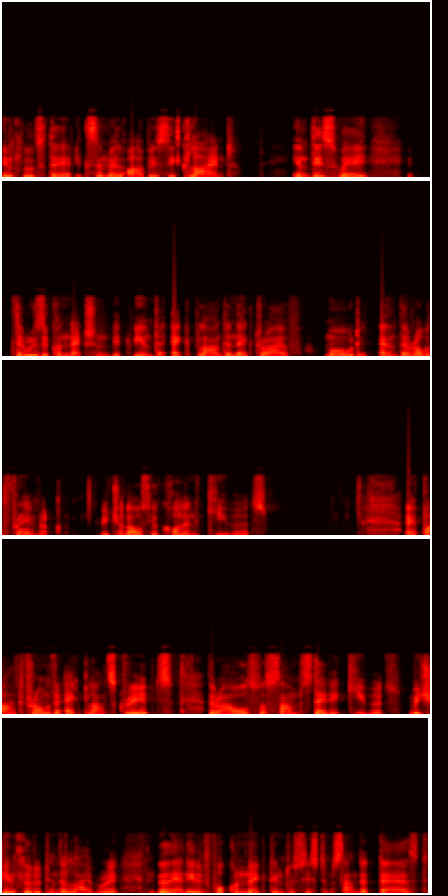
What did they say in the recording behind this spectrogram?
includes the XML RPC client. In this way, there is a connection between the Eggplant and EggDrive mode and the robot framework, which allows you calling keywords. Apart from the eggplant scripts, there are also some static keywords, which are included in the library. They are needed for connecting to systems under test,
